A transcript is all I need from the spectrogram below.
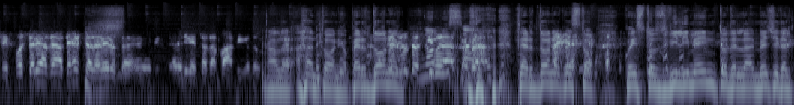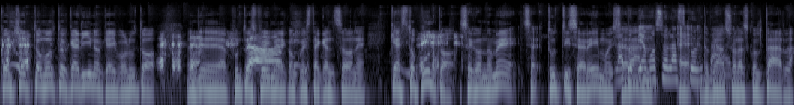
se fosse arrivata la terza davvero sa- sarebbe diventata apatica dopo. Allora, Antonio, perdona, so. perdona questo, questo svilimento del- invece del concetto molto carino che hai voluto eh, appunto No. esprimere con questa canzone. Che a sto punto, secondo me, sa- tutti saremo e La saranno. dobbiamo solo Eh, dobbiamo solo ascoltarla.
